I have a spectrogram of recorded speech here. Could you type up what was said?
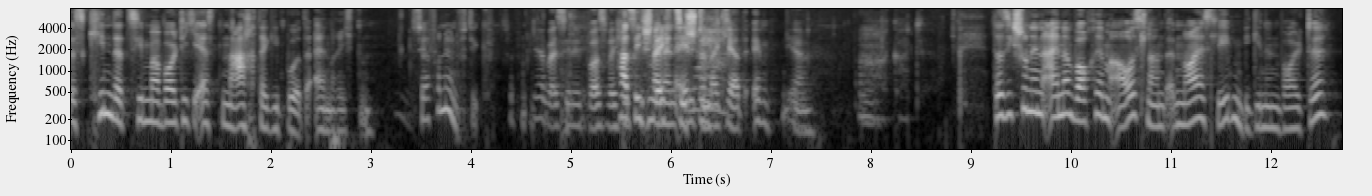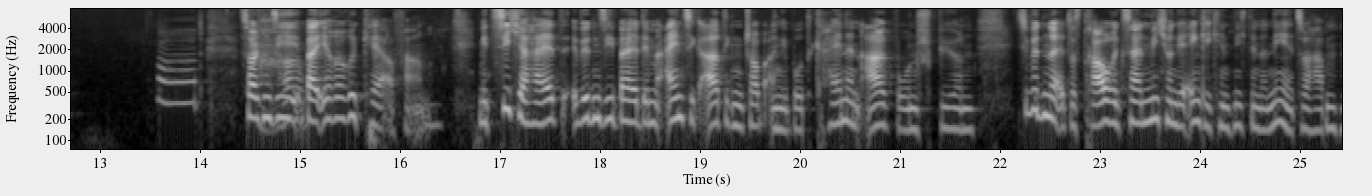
Das Kinderzimmer wollte ich erst nach der Geburt einrichten. Sehr vernünftig. Sehr vernünftig. Ja, weiß ich nicht, was, welches Hatte ich meinen Eltern erklärt. Ähm, Ja. Oh Gott. Dass ich schon in einer Woche im Ausland ein neues Leben beginnen wollte, sollten Sie bei Ihrer Rückkehr erfahren. Mit Sicherheit würden Sie bei dem einzigartigen Jobangebot keinen Argwohn spüren. Sie würden nur etwas traurig sein, mich und Ihr Enkelkind nicht in der Nähe zu haben.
